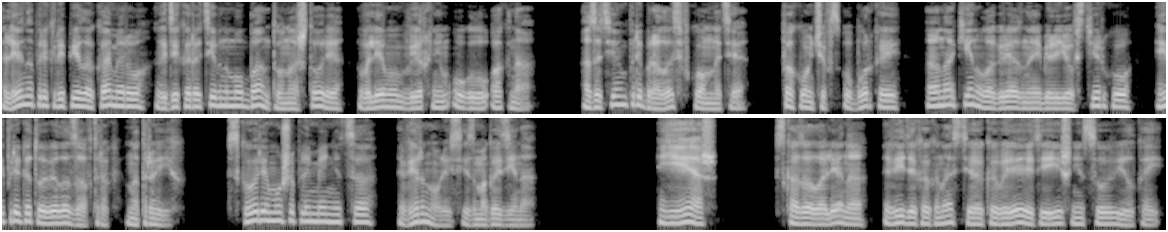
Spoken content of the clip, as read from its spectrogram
Лена прикрепила камеру к декоративному банту на шторе в левом верхнем углу окна, а затем прибралась в комнате. Покончив с уборкой, она кинула грязное белье в стирку и приготовила завтрак на троих. Вскоре муж и племянница вернулись из магазина. «Ешь», — сказала Лена, видя, как Настя ковыряет яичницу вилкой.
